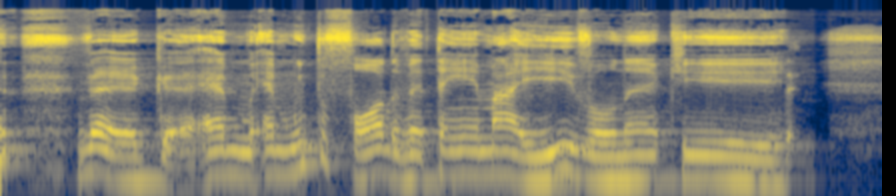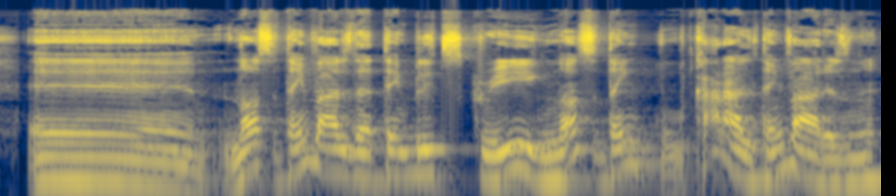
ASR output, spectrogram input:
véi, é, é muito foda, velho. Tem Emma Evil, né? Que. É... Nossa, tem vários, né? Tem Blitzkrieg. Nossa, tem. Caralho, tem vários, né?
